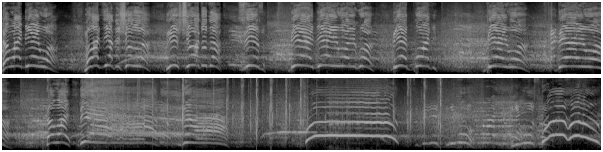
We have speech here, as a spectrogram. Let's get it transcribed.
Давай, бей его! Молодец, еще туда! Еще туда! Снизу! Бей, бей его, Егор! Бей его! Бей его! Давай! Е! Е! У! Соберись к нему! К нему сразу! У-ху!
